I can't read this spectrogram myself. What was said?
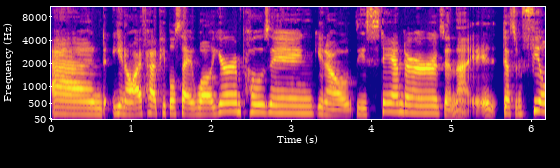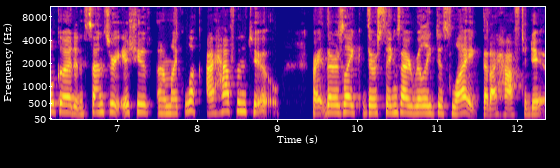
and, you know, I've had people say, well, you're imposing, you know, these standards and that it doesn't feel good and sensory issues. And I'm like, look, I have them too, right? There's like, there's things I really dislike that I have to do.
